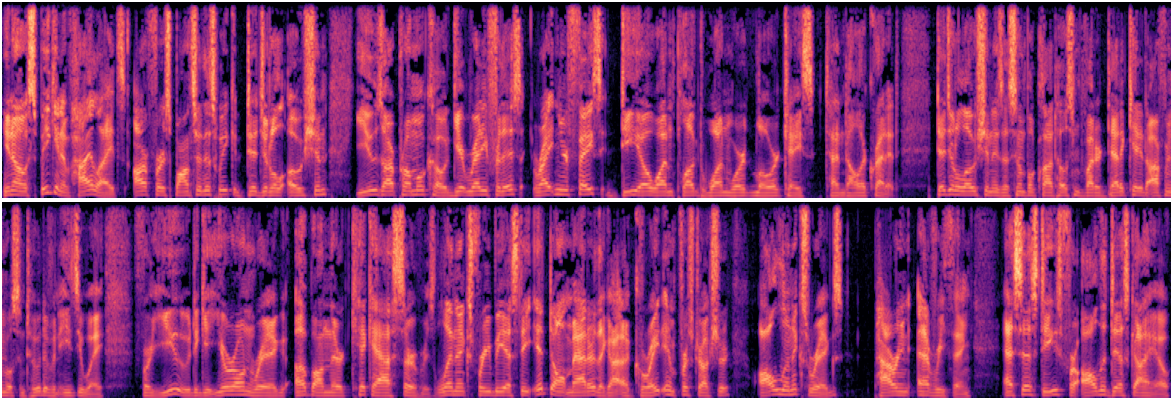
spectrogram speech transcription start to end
You know, speaking of highlights, our first sponsor this week, DigitalOcean. Use our promo code. Get ready for this. Right in your face. DO unplugged, one word, lowercase, $10 credit. DigitalOcean is a simple cloud hosting provider dedicated to offering the most intuitive and easy way for you to get your own rig up on their kick-ass servers. Linux, FreeBSD, it don't matter. They got a great infrastructure, all Linux rigs, powering everything. SSDs for all the disk I/O,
